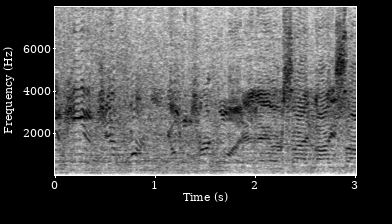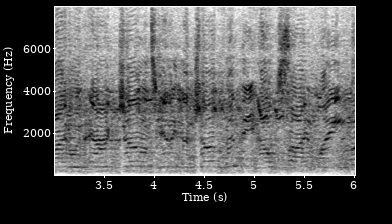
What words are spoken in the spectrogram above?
and he and Jeb Burton go to turn one. And they are side by side with Erik Jump in the outside lane,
